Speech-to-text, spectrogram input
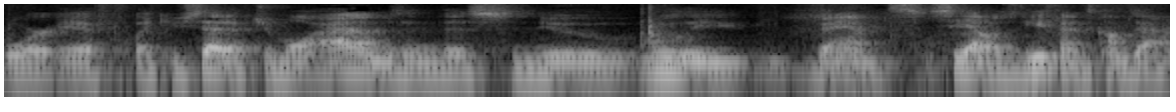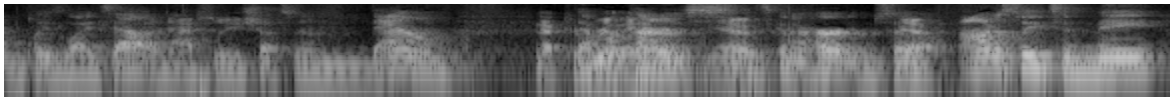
or if, like you said, if Jamal Adams and this new newly vamped Seattle's defense comes out and plays lights out and absolutely shuts them down, That could then really hurt. of Yeah. it's going to hurt him. So Yeah. honestly, to me,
